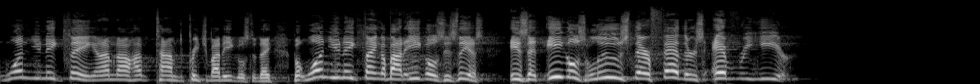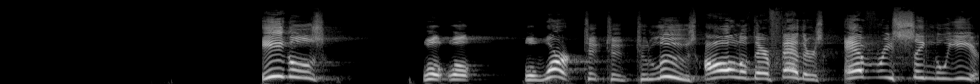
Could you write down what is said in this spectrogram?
one unique thing, and I'm not have time to preach about eagles today, but one unique thing about eagles is this, is that eagles lose their feathers every year. Eagles will, will, will work to, to, to lose all of their feathers every single year.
